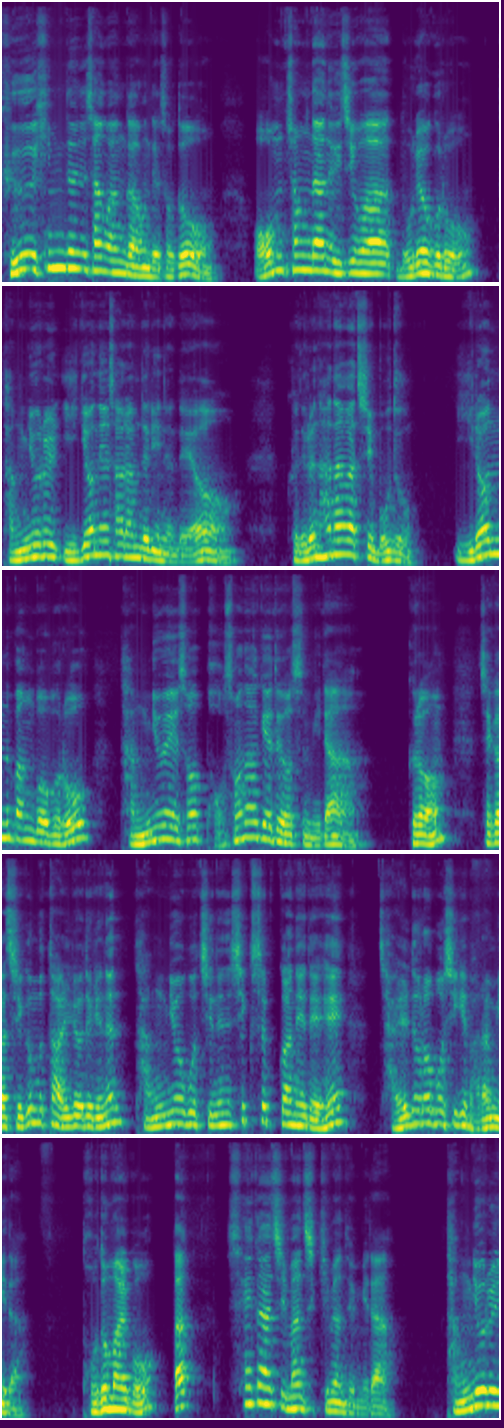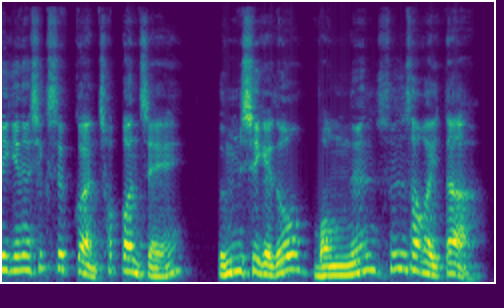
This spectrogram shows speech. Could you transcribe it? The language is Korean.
그 힘든 상황 가운데서도 엄청난 의지와 노력으로 당뇨를 이겨낸 사람들이 있는데요. 그들은 하나같이 모두 이런 방법으로 당뇨에서 벗어나게 되었습니다. 그럼 제가 지금부터 알려드리는 당뇨 고치는 식습관에 대해 잘 들어보시기 바랍니다. 도도 말고 딱 세 가지만 지키면 됩니다. 당뇨를 이기는 식습관 첫 번째, 음식에도 먹는 순서가 있다.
